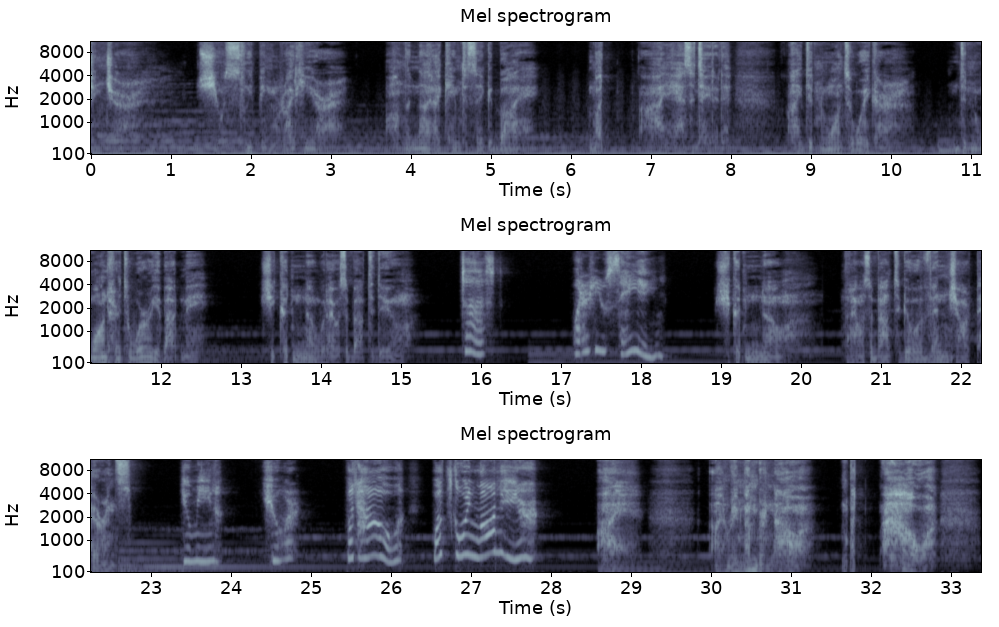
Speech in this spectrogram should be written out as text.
Ginger. She was sleeping right here on the night I came to say goodbye. But I hesitated. I didn't want to wake her. Didn't want her to worry about me. She couldn't know what I was about to do. Dust, what are you saying? She couldn't know that I was about to go avenge our parents. You mean you're. But how? What's going on here? I. I remember now. But how?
